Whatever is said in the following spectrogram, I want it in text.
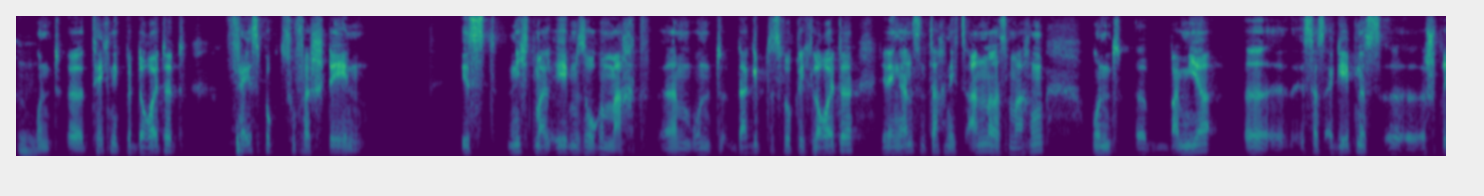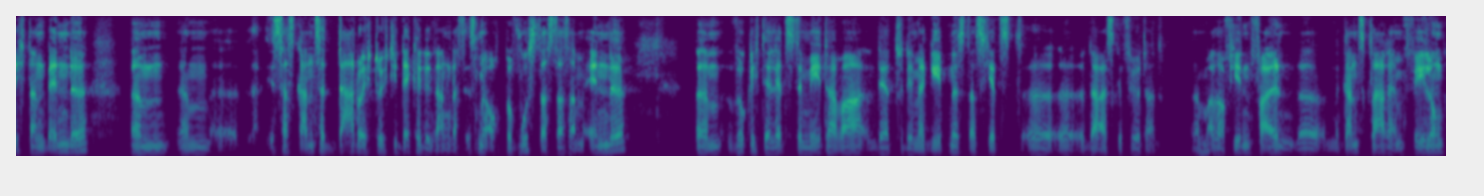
Mhm. Und äh, Technik bedeutet, Facebook zu verstehen ist nicht mal eben so gemacht. Ähm, und da gibt es wirklich Leute, die den ganzen Tag nichts anderes machen. Und äh, bei mir äh, ist das Ergebnis, äh, spricht dann Bände, ähm, ähm, äh, ist das Ganze dadurch durch die Decke gegangen. Das ist mir auch bewusst, dass das am Ende wirklich der letzte Meter war, der zu dem Ergebnis, das jetzt da es geführt hat. Ähm, also auf jeden Fall eine ganz klare Empfehlung.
